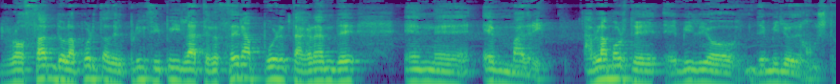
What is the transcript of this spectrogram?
rozando la puerta del príncipe y la tercera puerta grande en, eh, en Madrid. Hablamos de Emilio, de Emilio de Justo.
